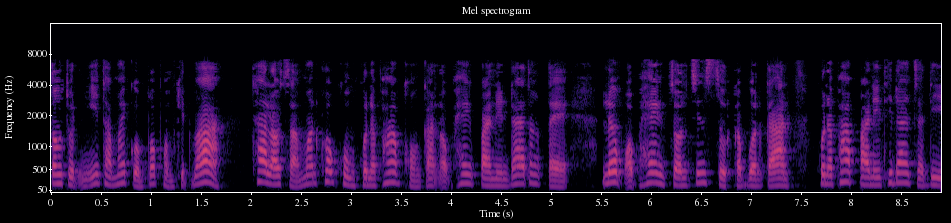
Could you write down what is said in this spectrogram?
ตรงจุดนี้ทำให้กลุ่มพวกผมคิดว่า ถ้าเราสามารถควบคุมคุณภาพของการอบแห้งปลานิลได้ตั้งแต่ เริ่มอบแห้งจนสิ้นสุดกระบวนการ คุณภาพปลานิลที่ได้จะดี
